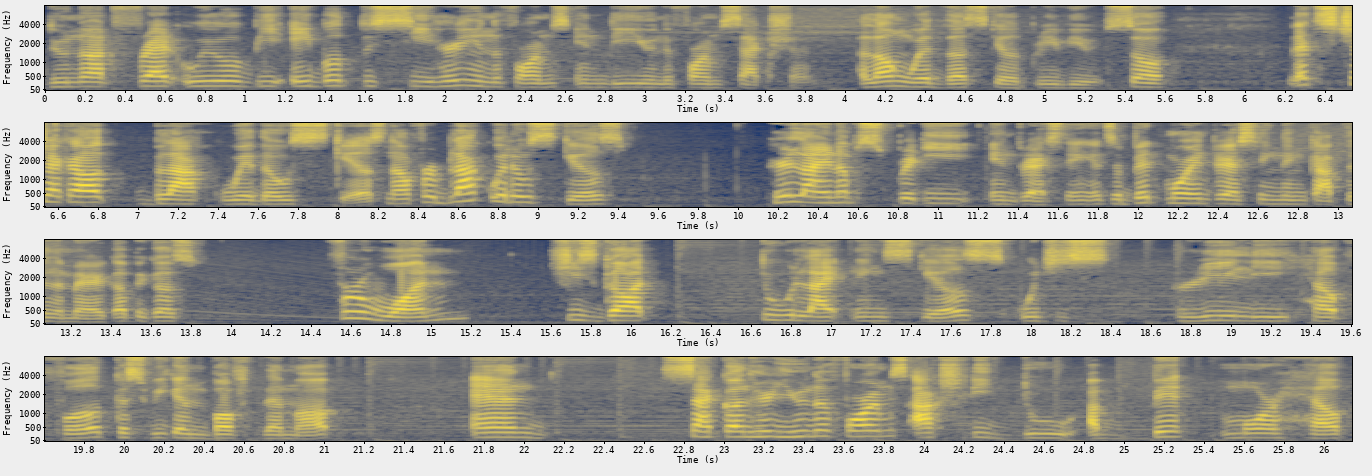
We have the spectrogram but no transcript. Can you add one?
do not fret, we will be able to see her uniforms in the uniform section, along with the skill preview. So, let's check out Black Widow's skills. Now for Black Widow's skills, her lineup's pretty interesting. It's a bit more interesting than Captain America because for one, she's got two lightning skills, which is really helpful because we can buff them up. And second, her uniforms actually do a bit more help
